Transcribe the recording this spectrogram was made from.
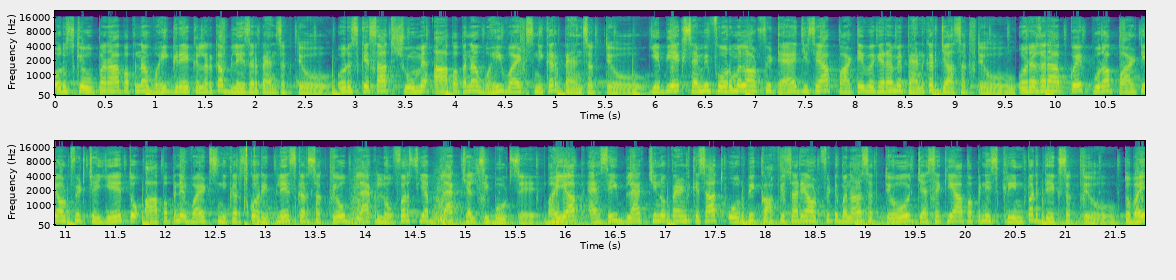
और उसके ऊपर आप अपना वही ग्रे कलर का ब्लेजर पहन सकते हो। और इसके साथ शू में आप अपना वही व्हाइट स्निकर पहन सकते हो। ये भी एक सेमी फॉर्मल आउटफिट है जिसे आप पार्टी वगैरह में पहनकर जा सकते हो। और अगर आपको एक पूरा पार्टी आउटफिट चाहिए तो आप अपने व्हाइट स्निकर्स को रिप्लेस कर सकते हो ब्लैक लोफर्स या ब्लैक चेल्सी बूट से भाई, आप ऐसे ही ब्लैक चिनो पैंट के साथ और भी काफ़ी सारे आउटफिट बना सकते हो, जैसे कि आप अपनी स्क्रीन पर देख सकते हो। तो भाई,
